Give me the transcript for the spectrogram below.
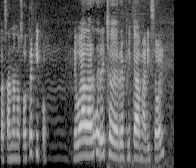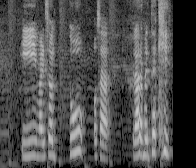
pasándonos a otro equipo, le voy a dar derecho de réplica a Marisol. Y Marisol, tú, o sea, claramente aquí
